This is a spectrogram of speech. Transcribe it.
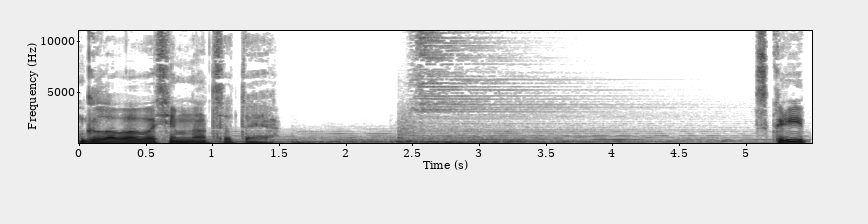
Глава 18. Скрип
